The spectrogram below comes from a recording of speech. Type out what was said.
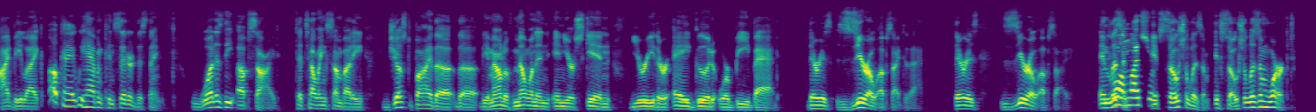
I'd be like, okay, we haven't considered this thing. What is the upside to telling somebody just by the the the amount of melanin in your skin, you're either A good or B bad? There is zero upside to that. There is zero upside. And listen, you're if socialism, if socialism worked,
